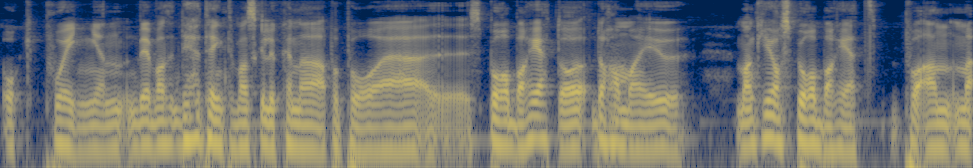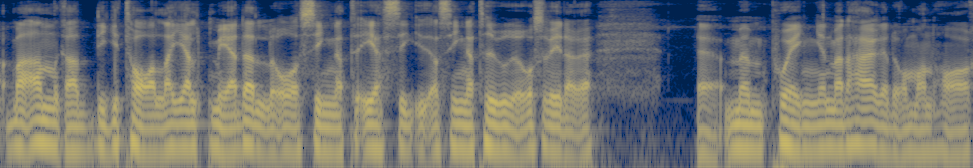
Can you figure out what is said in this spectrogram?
Och poängen, det, det jag tänkte man skulle kunna, apropå eh, spårbarhet då, då har man ju man kan ju ha spårbarhet på an, med andra digitala hjälpmedel och e, signaturer och så vidare. Eh, men poängen med det här är då om man har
